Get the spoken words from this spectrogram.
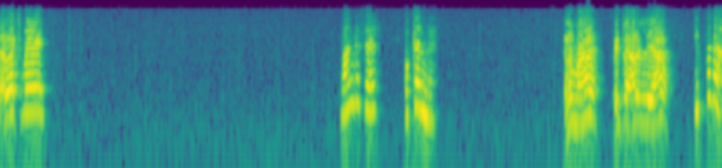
தனலட்சுமி! வாங்க சார் உட்காருங்க. என்னம்மா வீட்டுல யாரும் இல்லையா? இப்பதான்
